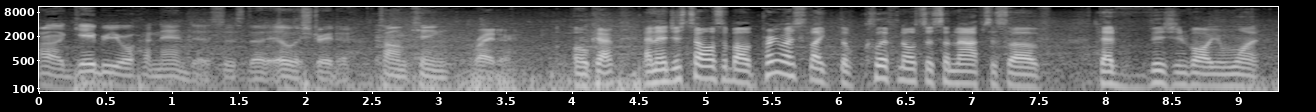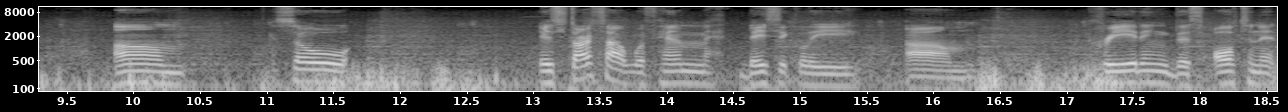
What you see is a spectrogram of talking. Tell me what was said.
uh, Gabriel Hernandez is the illustrator. Tom King writer. Okay. And then just tell us about pretty much like the cliff notes or synopsis of that Vision Volume 1. Um, so it starts out with him basically um, creating this alternate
